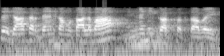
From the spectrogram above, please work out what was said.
سے جا کر دین کا مطالبہ نہیں کر سکتا بھائی۔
